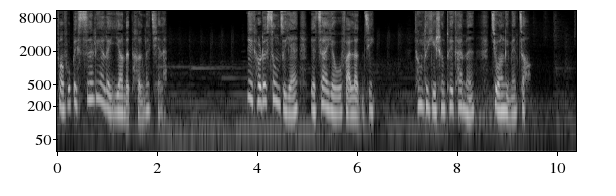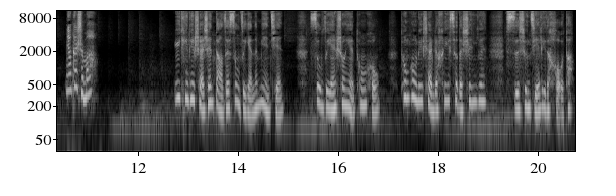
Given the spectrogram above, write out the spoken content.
仿佛被撕裂了一样的疼了起来。那头的宋子妍也再也无法冷静，咚的一声推开门就往里面走。你要干什么？于婷婷闪身挡在宋子妍的面前，宋子妍双眼通红。瞳孔里闪着黑色的深渊，嘶声竭力的吼道：“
